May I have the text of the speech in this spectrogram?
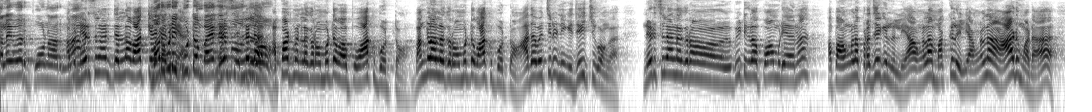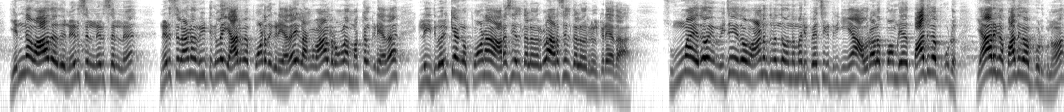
தலைவர் அப்ப நெரிசலான எல்லாம் வாக்கு மறுபடியும் கூட்டம் பயங்கரமா இல்ல. அபார்ட்மெண்ட்ல இருக்கிறவங்க மட்டும் வாக்கு போட்டோம். பங்களால இருக்கிறவங்க மட்டும் வாக்கு போட்டோம். அதை வச்சுட்டு நீங்க ஜெயிச்சுக்கோங்க. நெரிசலான இருக்கிறவங்க வீட்டுக்கெல்லாம் போக முடியாதுன்னா அப்ப அவங்களாம் பிரஜைகள் இல்லையா? அவங்களாம் மக்கள் இல்லையா? அவங்களாம் ஆடு மாடா? என்ன வாதம் அது நெரிசல் நெரிசல்னு? நெரிசலான வீட்டுக்கெல்லாம் யாருமே போனது கிடையாதா? இல்லை அங்கே வாழ்றவங்களா மக்கள் கிடையாதா? இல்லை இது வரைக்கும் அங்கே போன அரசியல் தலைவர்கள் அரசியல் தலைவர்கள் கிடையாதா? சும்மா ஏதோ விஜய் ஏதோ வானத்துலேருந்து வந்த மாதிரி பேசிக்கிட்டு இருக்கீங்க. அவரால் போக முடியாது. பாதுகாப்பு கொடு. யாருங்க பாதுகாப்பு கொடுக்கணும்?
